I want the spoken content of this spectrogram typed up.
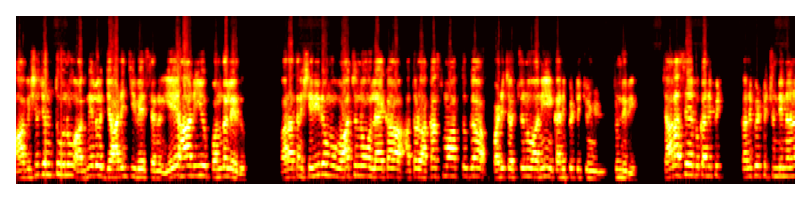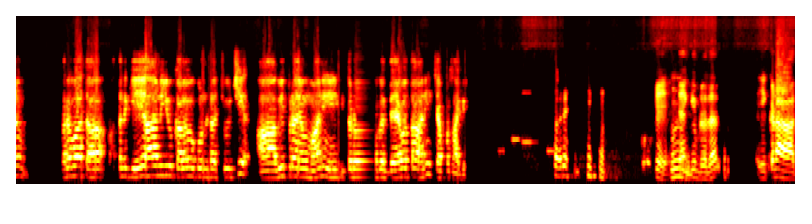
ఆ విష జంతువును అగ్నిలో జాడించి వేశాను. ఏ హానియు పొందలేదు. వారు అతని శరీరము వాచును లేక అతడు అకస్మాత్తుగా పడి చచ్చును అని కనిపెట్టి చుండిరి. చాలాసేపు కనిపి కనిపెట్టుచుండినను. తర్వాత అతనికి ఏ హానియు కలగకుండా చూచి ఆ అభిప్రాయం మాని ఇతడు ఒక దేవత అని చెప్పసాగి సరే. Okay thank you brother. ఇక్కడ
